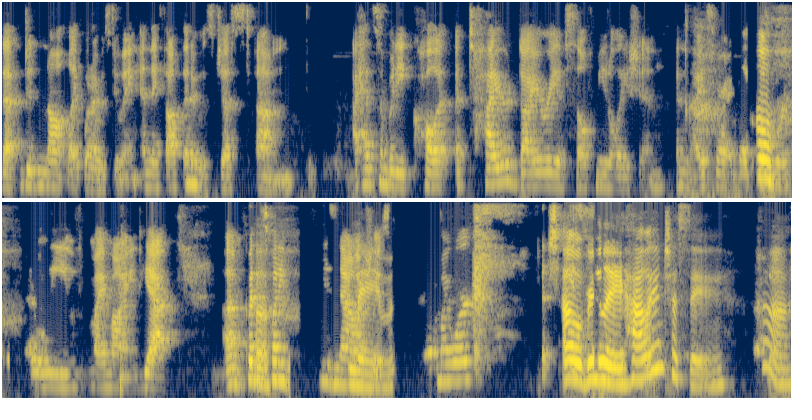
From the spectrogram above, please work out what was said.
that did not like what I was doing. And they thought that it mm. was just, um, I had somebody call it a tired diary of self mutilation. And I swear, I like oh. that will leave my mind. Yeah. Um, but it's funny, he's now Lame. actually my work. oh, really? How interesting. Huh.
